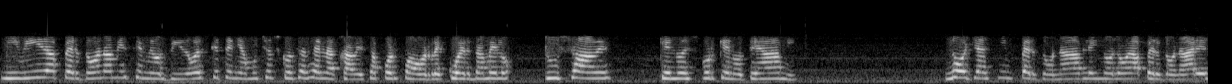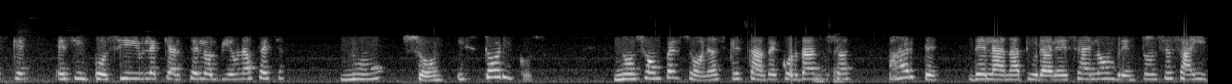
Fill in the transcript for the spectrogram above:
Mi vida, perdóname, se me olvidó, es que tenía muchas cosas en la cabeza, por favor, recuérdamelo. Tú sabes que no es porque no te ame. No, ya es imperdonable y no lo voy a perdonar, es que es imposible que a él se le olvide una fecha. No son históricos, no son personas que están recordando, esas parte de la naturaleza del hombre. Entonces ahí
